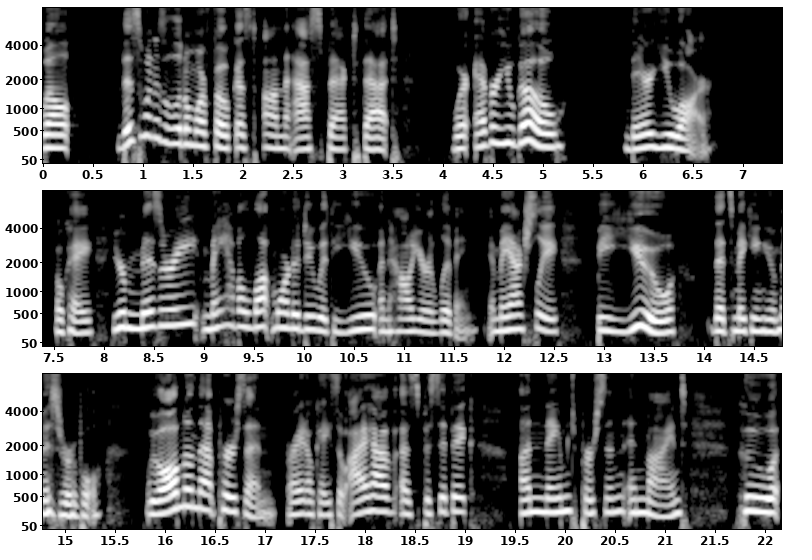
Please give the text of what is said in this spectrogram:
Well, this one is a little more focused on the aspect that wherever you go, there you are. Okay. Your misery may have a lot more to do with you and how you're living. It may actually be you that's making you miserable. We've all known that person, right? Okay. So I have a specific unnamed person in mind who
